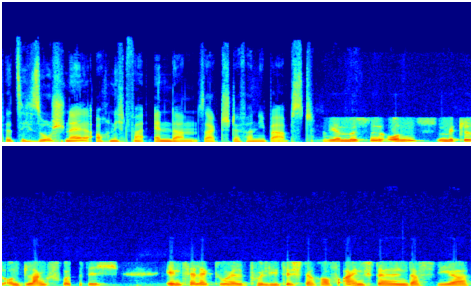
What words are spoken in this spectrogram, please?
wird sich so schnell auch nicht verändern, sagt Stefanie Babst. Wir müssen uns mittel- und langfristig intellektuell, politisch darauf einstellen, dass wir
